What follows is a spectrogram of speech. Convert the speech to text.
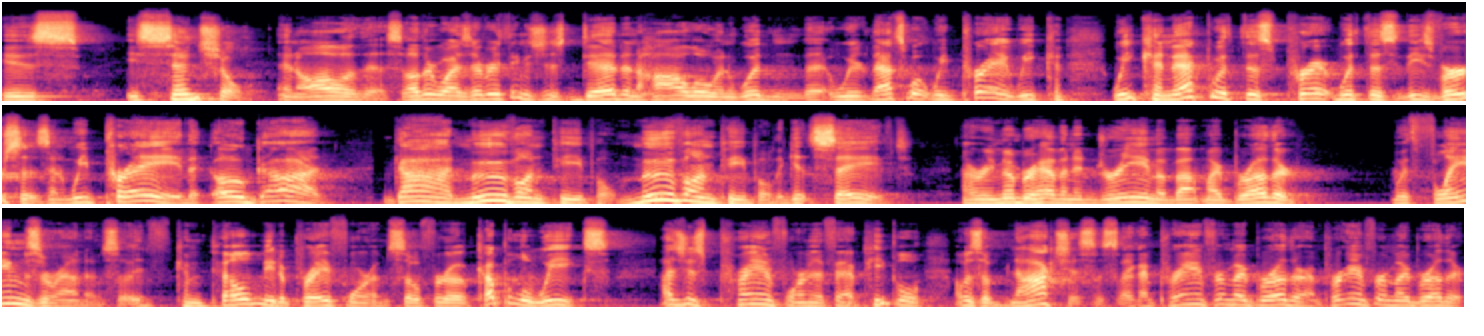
is essential in all of this. Otherwise, everything's just dead and hollow and wooden. That's what we pray. We, can, we connect with this prayer, with this, these verses, and we pray that, oh God, God, move on people, move on people to get saved. I remember having a dream about my brother with flames around him. So it compelled me to pray for him. So for a couple of weeks, I was just praying for him. In fact, people, I was obnoxious. It's like, I'm praying for my brother. I'm praying for my brother.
